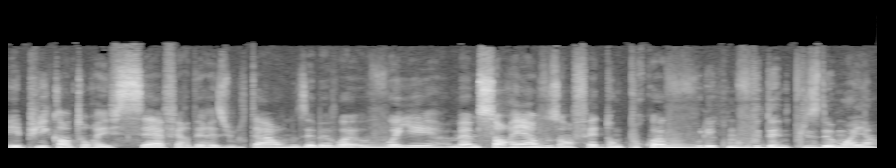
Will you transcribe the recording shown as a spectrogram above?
Et puis quand on réussissait à faire des résultats, on nous disait, bah, vous voyez, même sans rien, vous en faites, donc pourquoi vous voulez qu'on vous donne plus de moyens?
